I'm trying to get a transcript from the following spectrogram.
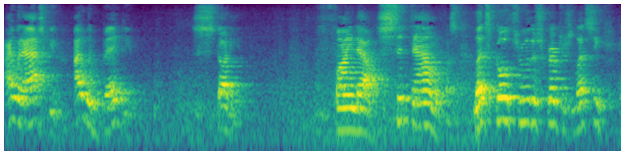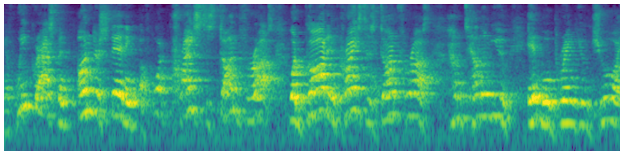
I would ask you, I would beg you, study it find out. Sit down with us. Let's go through the scriptures. Let's see. And if we grasp an understanding of what Christ has done for us, what God in Christ has done for us, I'm telling you, it will bring you joy.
